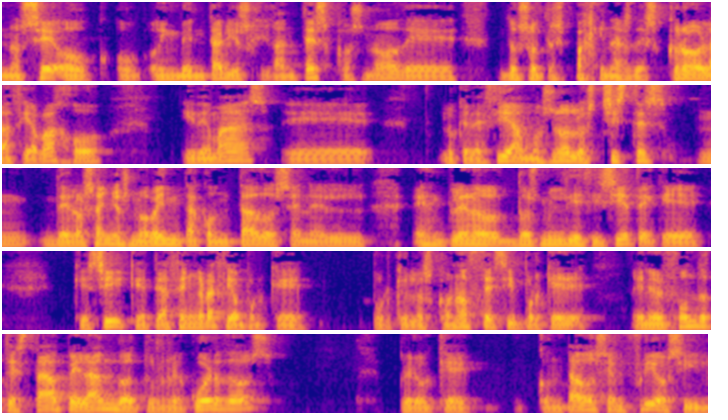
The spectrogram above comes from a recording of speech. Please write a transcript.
no sé, o- o inventarios gigantescos, ¿no? De dos o tres páginas de scroll hacia abajo y demás. Eh, lo que decíamos, ¿no? Los chistes mm, de los años 90 contados en el en pleno 2017 que, que sí, que te hacen gracia porque, porque los conoces y porque en el fondo te está apelando a tus recuerdos, pero que contados en frío, si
